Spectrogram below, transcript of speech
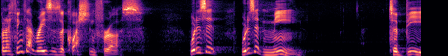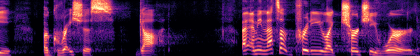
But I think that raises a question for us. What, is it, what does it mean to be a gracious God. I mean, that's a pretty like churchy word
